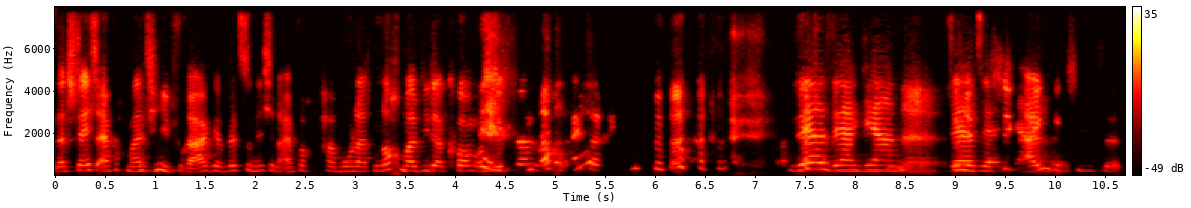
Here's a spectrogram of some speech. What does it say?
dann stelle ich einfach mal die Frage, willst du nicht in einfach ein paar Monaten nochmal wiederkommen und wir können noch weiter reden? Sehr, sehr gerne. Sehr, sehr schick gerne. eingetütet.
